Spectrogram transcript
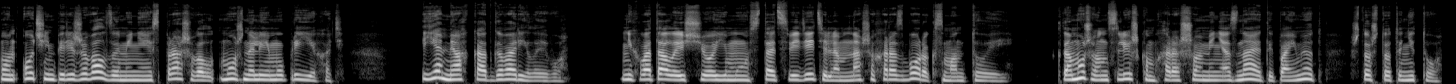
Он очень переживал за меня и спрашивал, можно ли ему приехать. Я мягко отговорила его. Не хватало еще ему стать свидетелем наших разборок с Монтоей. К тому же он слишком хорошо меня знает и поймет, что что-то не то.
